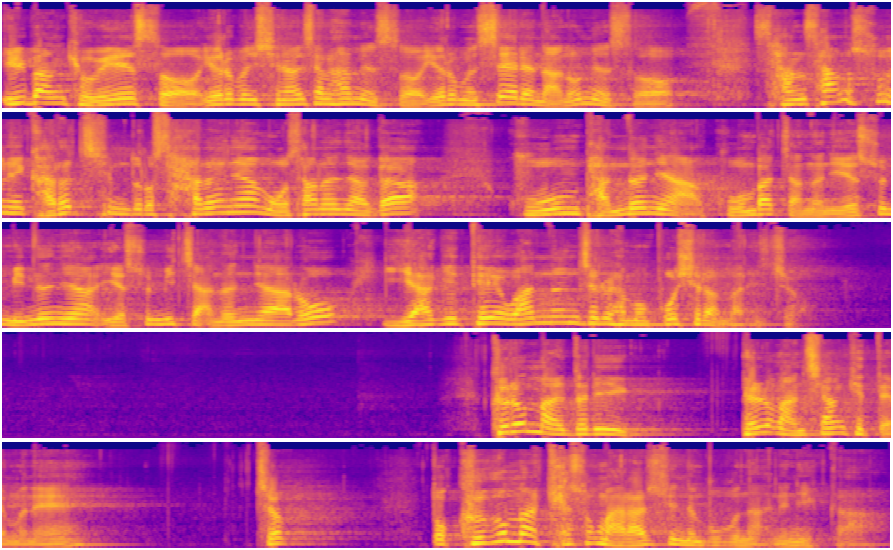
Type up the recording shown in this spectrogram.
일반 교회에서 여러분 신앙생활 하면서 여러분 셀에 나누면서 산상순의 가르침대로 사느냐 못 사느냐가 구원 받느냐 구원 받지 않느냐 예수 믿느냐 예수 믿지 않느냐로 이야기 되어 왔는지를 한번 보시란 말이죠. 그런 말들이 별로 많지 않기 때문에 즉 또 그것만 계속 말할 수 있는 부분은 아니니까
